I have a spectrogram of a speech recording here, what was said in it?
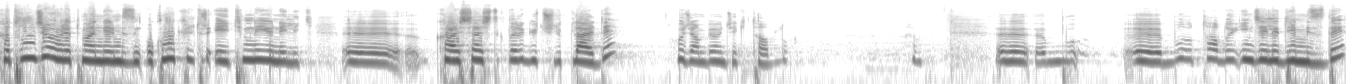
Katılımcı öğretmenlerimizin okuma kültürü eğitimine yönelik e, karşılaştıkları güçlüklerde, hocam bir önceki tablo. E, bu, e, bu tabloyu incelediğimizde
